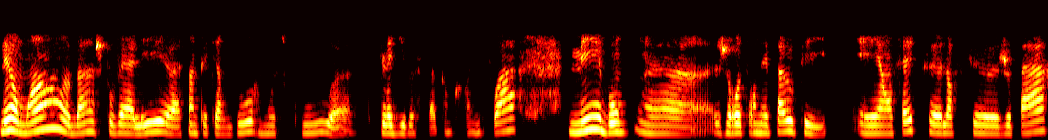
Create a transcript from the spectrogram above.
Néanmoins, ben, je pouvais aller à Saint-Pétersbourg, Moscou, Vladivostok encore une fois, mais bon, je retournais pas au pays. Et en fait, lorsque je pars,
